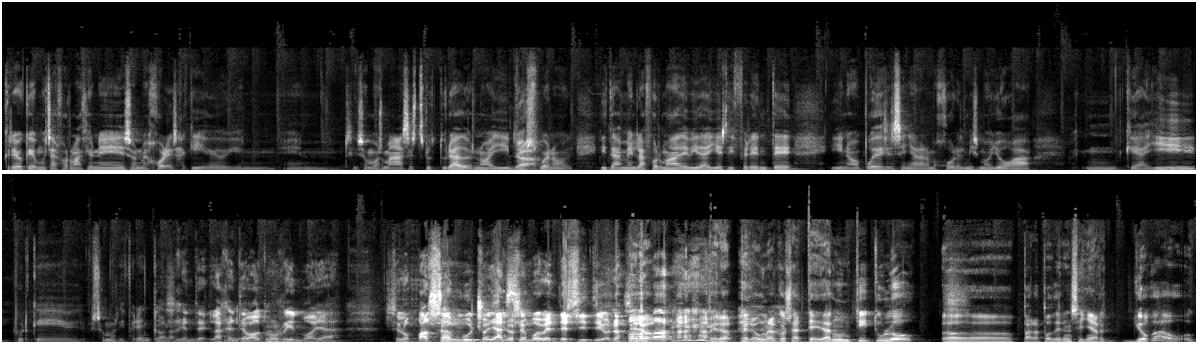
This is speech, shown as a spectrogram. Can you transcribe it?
creo que muchas formaciones son mejores aquí. ¿eh? Y en- en- si somos más estructurados, ¿no? Allí, Ya. pues bueno, y también la forma de vida allí es diferente y no puedes enseñar a lo mejor el mismo yoga mm, que allí porque somos diferentes. Claro, la, y- gente, la y- gente va a otro ritmo allá. Se los pasa Sí, mucho, ya sí, no se mueven de sitio, ¿no? Pero, pero, pero una cosa, ¿te dan un título eh, para poder enseñar yoga? O-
